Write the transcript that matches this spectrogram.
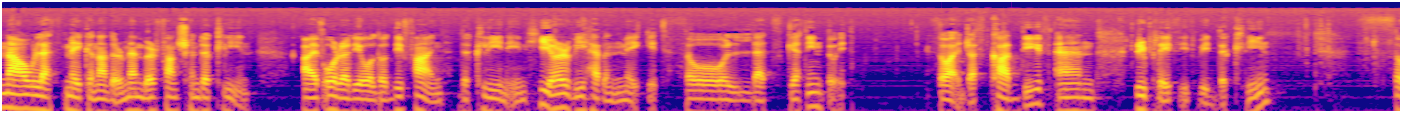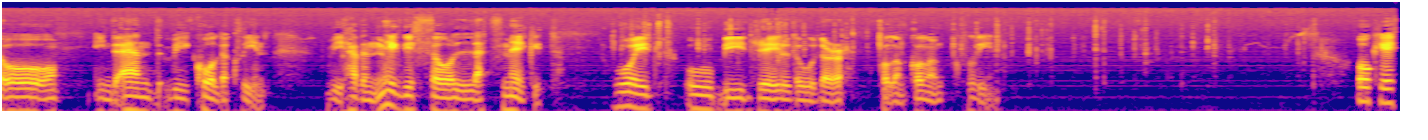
Now let's make another member function the clean I've already also defined the clean in here we haven't make it. So let's get into it. So I just cut this and replace it with the clean. So in the end we call the clean. We haven't made this so let's make it. Void obj loader colon colon clean okay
